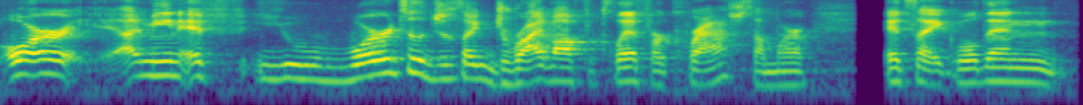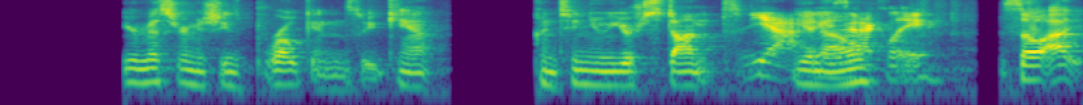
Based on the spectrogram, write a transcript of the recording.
Or I mean, if you were to just like drive off a cliff or crash somewhere, it's like, well, then your mystery machine's broken, so you can't continue your stunt. yeah, you know? exactly. So I,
